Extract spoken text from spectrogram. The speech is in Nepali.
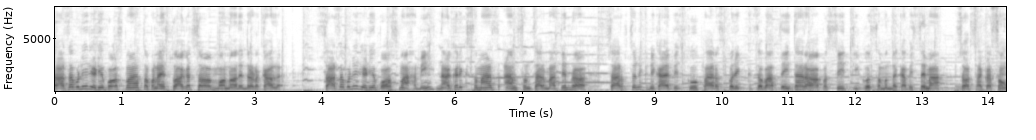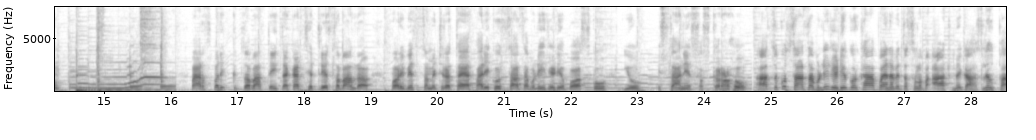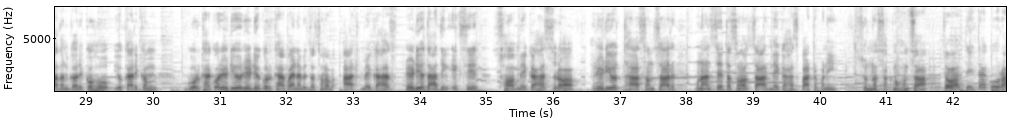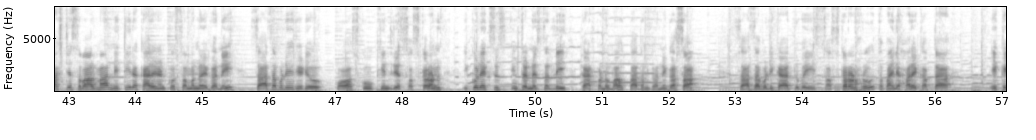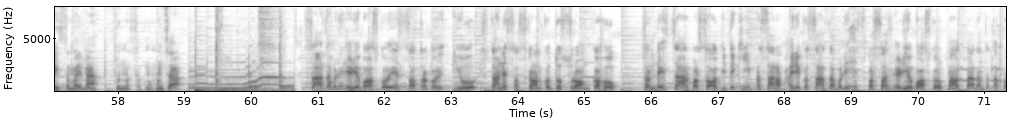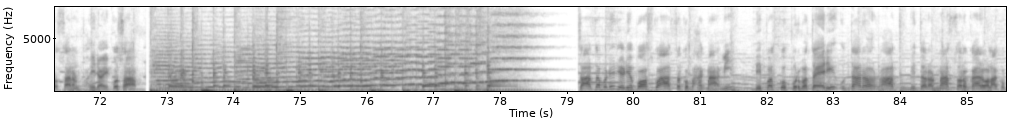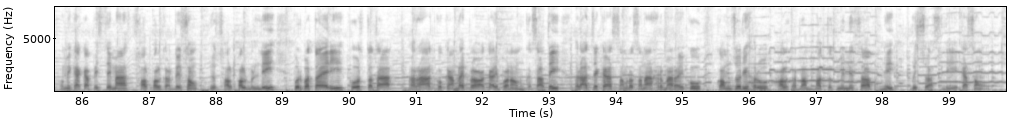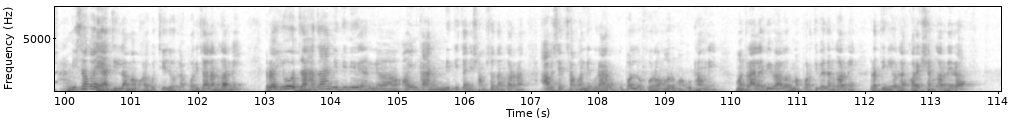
साझा बोली रेडियो बसमा तपाईँलाई स्वागत छ। म नरेन्द्र ढकाल। साझा बोली रेडियो बसमा हामी नागरिक समाज आम सञ्चार माध्यम र सार्वजनिक निकाय बिचको पारस्परिक जवाबदेता र आपसी दिगो सम्बन्धका विषयमा चर्चा गर्छौँ। पारस्परिक जवाबदेताका क्षेत्रीय सवाल र परिवेश समेटेर तयार पारेको साझा बोली रेडियो बसको यो स्थानीय संस्करण हो। आजको साझा बोली रेडियो गोर्खा बयानब्बे दशमलव आठ मेगाहजले उत्पादन गरेको हो। यो कार्यक्रम गोर्खाको रेडियो रेडियो गोर्खा बयानब्बे दशमलव आठ मेगाहज रेडियो धादिङ एक सय छ मेगाहज र रेडियो थाहा संसार उनान्सय दशमलव चार मेगाहजबाट पनि सुन्न सक्नुहुन्छ। जवाबदेताको राष्ट्रिय सवालमा नीति र कार्यान्वयनको समन्वय गर्ने साझा बोली रेडियो बहसको केन्द्रीय संस्करण इक्वल एक्सेस इन्टरनेसनलले काठमाडौँमा उत्पादन गर्ने गर्छ। साझा बोलीका दुवै संस्करणहरू तपाईँले हरेक हप्ता एकै समयमा सुन्न सक्नुहुन्छ। साझा बोली रेडियो बसको यस सत्रको यो स्थानीय संस्करणको दोस्रो अङ्क हो। झन्डै चार वर्ष अघिदेखि प्रसारण भइरहेको साझा बोली यस वर्ष रेडियो बसको रूपमा उत्पादन तथा प्रसारण भइरहेको छ। बोली रेडियो बसको आजको भागमा हामी विपदको पूर्व तयारी उद्धार र राहत वितरणमा सरकारवालाको भूमिकाका विषयमा छलफल गर्दैछौँ। यो छलफलले पूर्व तयारी खोज तथा राहतको कामलाई प्रभावकारी बनाउनुका साथै राज्यका संरचनाहरूमा रहेको कमजोरीहरू हल गर्न मद्दत मिल्नेछ भन्ने विश्वास लिएका छौँ। हामीसँग यहाँ जिल्लामा भएको चिजहरूलाई परिचालन गर्ने र यो जहाँ जहाँ नीति ऐन कानुन नीति चाहिँ संशोधन गर्न आवश्यक छ भन्ने कुराहरू उपल्लो फोरमहरूमा उठाउने मन्त्रालय विभागहरूमा प्रतिवेदन गर्ने र तिनीहरूलाई करेक्सन गर्ने र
